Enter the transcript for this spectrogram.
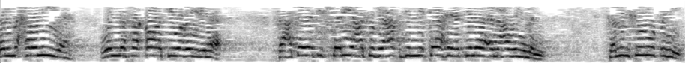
والمحرمية والنفقات وغيرها. فاعتنت الشريعة بعقد النكاح اعتناء عظيما. فمن شروطه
